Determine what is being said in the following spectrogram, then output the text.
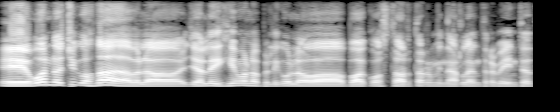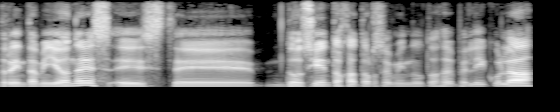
Eh, bueno, chicos, nada, ya le dijimos, la película va, a costar terminarla entre 20 a 30 millones, este, 214 minutos de película.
